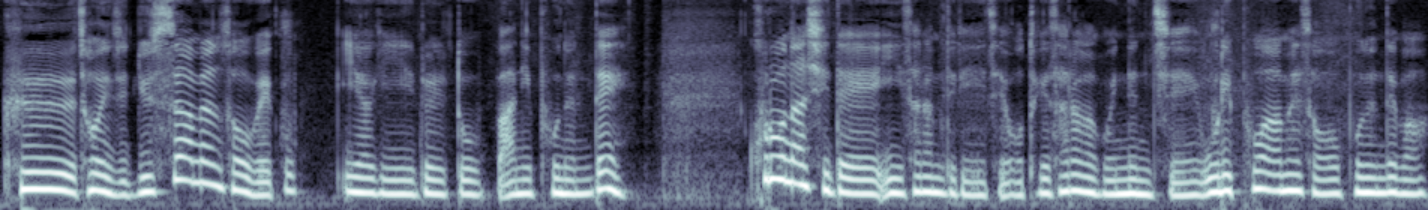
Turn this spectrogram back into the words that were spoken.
그, 저 이제 뉴스 하면서 외국 이야기를 또 많이 보는데, 코로나 시대에 이 사람들이 이제 어떻게 살아가고 있는지, 우리 포함해서 보는데 막,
